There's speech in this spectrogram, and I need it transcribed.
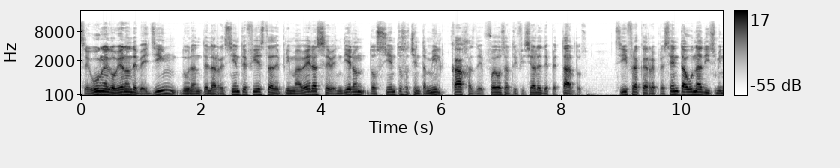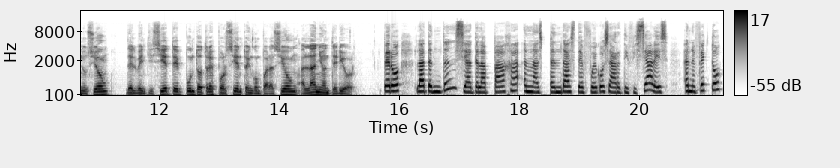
Según el gobierno de Beijing, durante la reciente fiesta de primavera se vendieron 280.000 cajas de fuegos artificiales de petardos, cifra que representa una disminución del 27.3% en comparación al año anterior. Pero la tendencia de la baja en las ventas de fuegos artificiales, en efecto,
